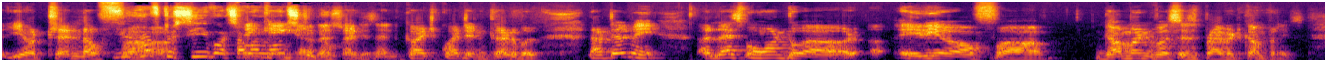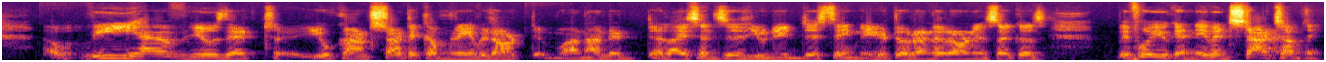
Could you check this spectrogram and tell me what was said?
your trend of You have to see what someone thinking. wants to Yeah, do. Right. It's quite quite incredible. Now tell me, uh, let's move on to a, area of uh, government versus private companies. We have news that uh, you can't start a company without 100 licenses. You need this thing. You have to run around in circles before you can even start something.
